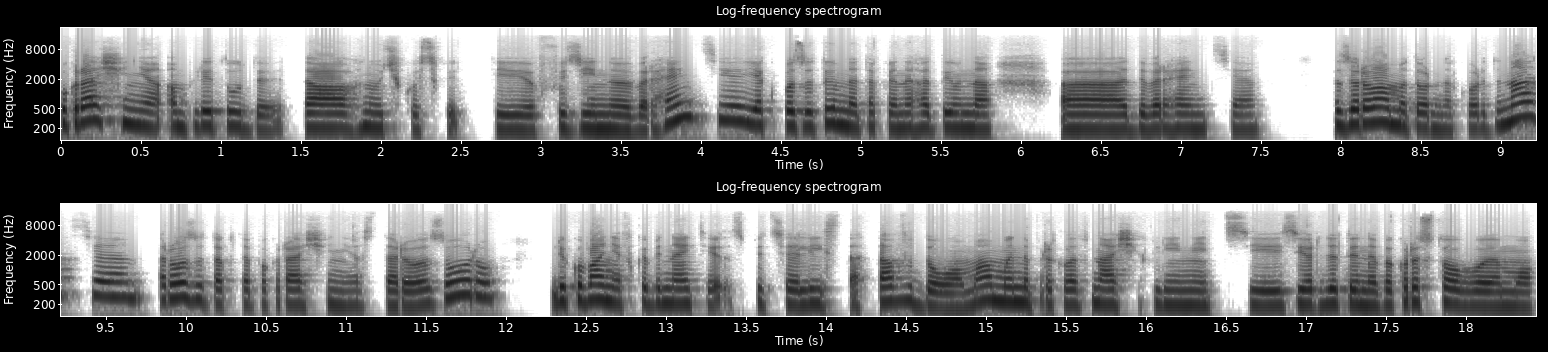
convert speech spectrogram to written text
покращення амплітуди та гнучкості фузійної вергенції, як позитивна, так і негативна е, дивергенція, зорова моторна координація, розвиток та покращення стереозору, лікування в кабінеті спеціаліста та вдома. Ми, наприклад, в нашій клініці зір дитини використовуємо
